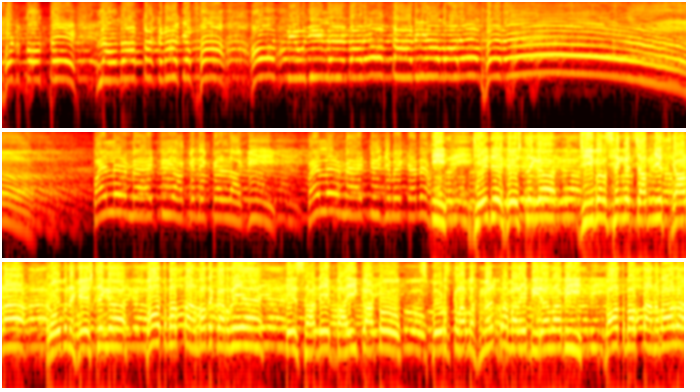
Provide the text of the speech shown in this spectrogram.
ਫੁੱਟ ਤੋਂ ਉੱਤੇ ਲਾਉਂਦਾ ਤਕੜਾ ਜਫਾ ਆਓ ਨਿਊਜ਼ੀਲੈਂਡ ਵਾਲੇ ਉਹ ਤਾੜੀਆਂ ਵਾਲੇ ਫਿਰ ਪਹਿਲੇ ਮੈਚ 'ਚ ਹੀ ਅੱਗ ਨਿਕਲਣ ਲੱਗੀ। ਪਹਿਲੇ ਮੈਚ ਜਿਵੇਂ ਕਹਿੰਦੇ ਜੇ ਜੇ Hastings Jeevan Singh Charni Thiara Robin Hastings ਬਹੁਤ ਬਹੁਤ ਧੰਨਵਾਦ ਕਰਦੇ ਆ। ਤੇ ਸਾਡੇ ਬਾਈ ਕਾਟੋ ਸਪੋਰਟਸ ਕਲੱਬ ਹੈਮਿਲਟਨ ਵਾਲੇ ਵੀਰਾਂ ਦਾ ਵੀ ਬਹੁਤ ਬਹੁਤ ਧੰਨਵਾਦ।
